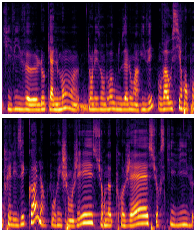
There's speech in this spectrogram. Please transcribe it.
qui vivent localement euh, dans les endroits où nous allons arriver. On va aussi rencontrer les écoles pour échanger sur notre projet, sur ce qu'ils vivent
